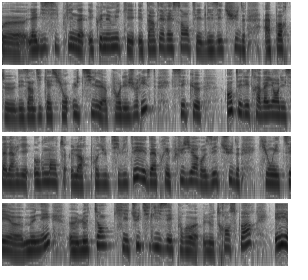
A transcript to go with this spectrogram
euh, la discipline économique est, intéressante et les études apportent des indications utiles pour les juristes, c'est que en télétravaillant, les salariés augmentent leur productivité et d'après plusieurs études qui ont été euh, menées, euh, le temps qui est utilisé pour le transport est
